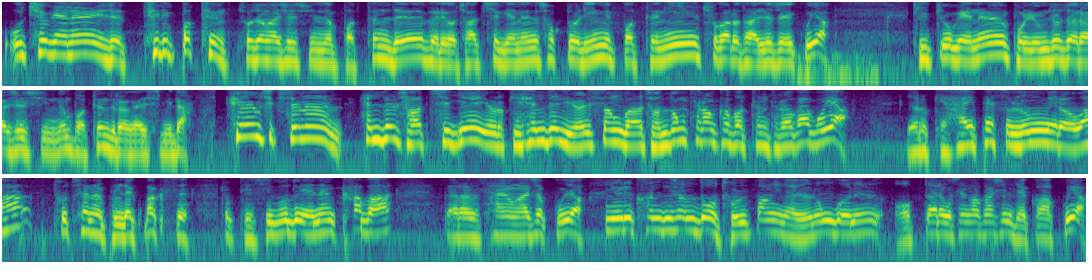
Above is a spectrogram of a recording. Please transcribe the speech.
우측에는 이제 트립 버튼 조정하실 수 있는 버튼들 그리고 좌측에는 속도 리밋 버튼이 추가로 달려져 있고요. 뒤쪽에는 볼륨 조절하실 수 있는 버튼 들어가 있습니다. QM6는 핸들 좌측에 이렇게 핸들 열선과 전동 트렁크 버튼 들어가고요. 이렇게 하이패스 룸미러와 투채널 블랙박스 쪽 대시보드에는 카바 깔아서 사용하셨고요. 유리 컨디션도 돌방이나 이런 거는 없다라고 생각하시면 될 것 같고요.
